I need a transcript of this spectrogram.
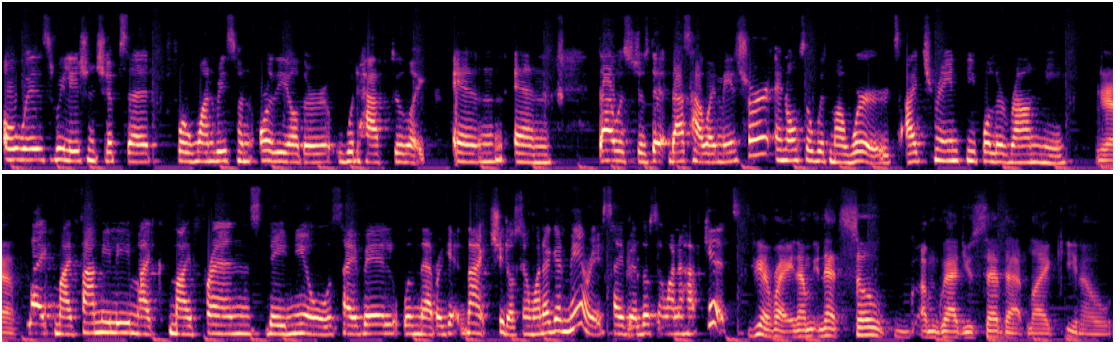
always relationships that for one reason or the other would have to like end and that was just that's how I made sure. And also with my words, I trained people around me. Yeah. Like my family, my my friends, they knew Cybele will never get like she doesn't want to get married. Cybele doesn't want to have kids. Yeah, right. And, I'm, and that's so I'm glad you said that. Like, you know,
